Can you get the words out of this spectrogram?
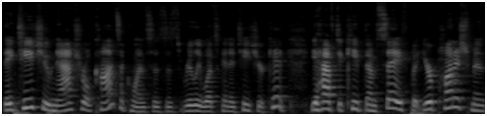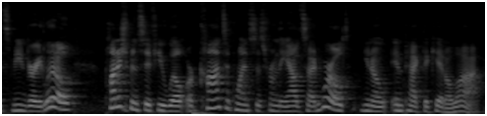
They teach you natural consequences is really what's going to teach your kid. You have to keep them safe, but your punishments mean very little. Punishments, if you will, or consequences from the outside world, you know, impact the kid a lot.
